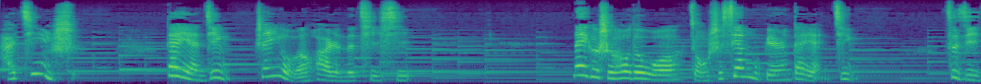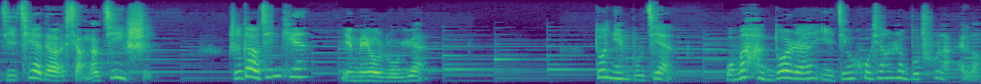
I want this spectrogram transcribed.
还近视，戴眼镜真有文化人的气息。那个时候的我总是羡慕别人戴眼镜，自己急切的想要近视，直到今天也没有如愿。多年不见，我们很多人已经互相认不出来了，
